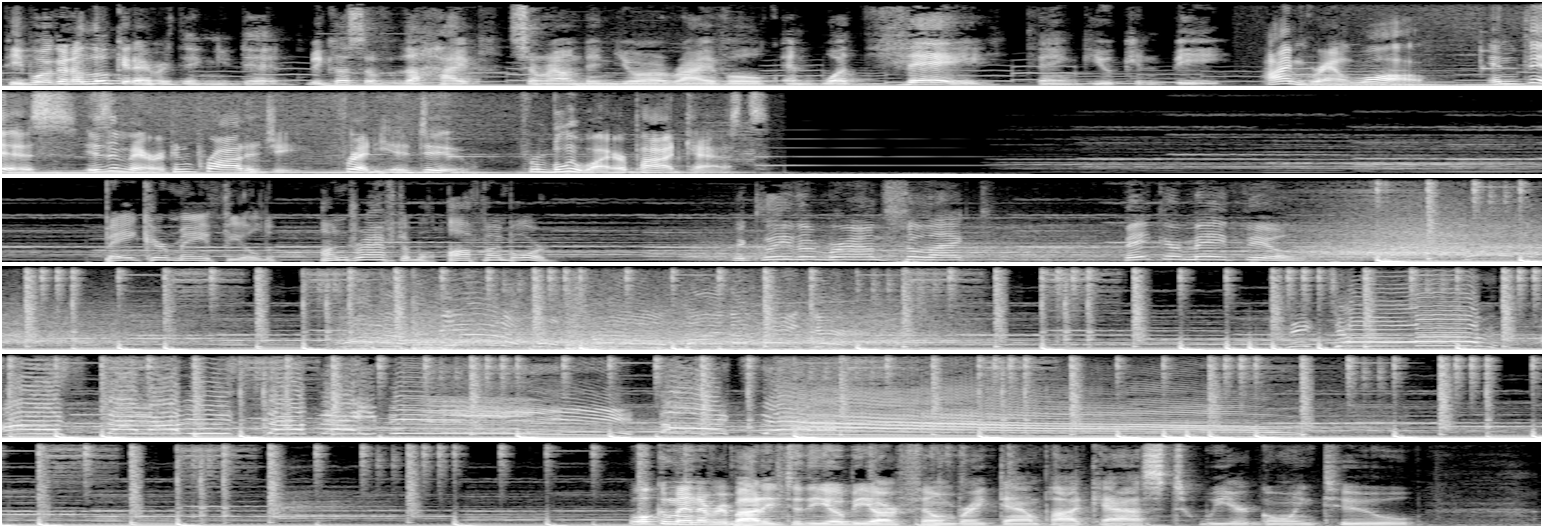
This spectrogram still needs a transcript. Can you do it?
People are going to look at everything you did because of the hype surrounding your arrival and what they think you can be. I'm Grant Wahl, and this is American Prodigy, Freddie Adu, from Blue Wire Podcasts. Baker Mayfield, undraftable, off my board. The Cleveland Browns select Baker Mayfield. Welcome in, everybody, to the OBR Film Breakdown Podcast. We are going to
